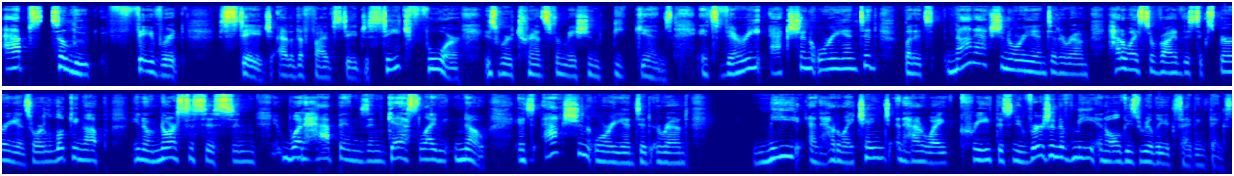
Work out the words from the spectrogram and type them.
absolute favorite stage out of the five stages. Stage four is where transformation begins. It's very action oriented, but it's not action oriented around how do I survive this experience or looking up, you know, narcissists and what happens and gaslighting. No, it's action oriented around me and how do I change and how do I create this new version of me and all these really exciting things.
